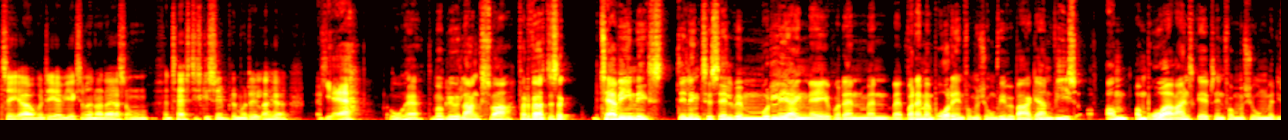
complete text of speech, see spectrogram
til at vurdere virksomheder, når der er sådan nogle fantastiske, simple modeller her? Ja, uha, det må blive et langt svar. For det første, så tager vi egentlig ikke stilling til selve modelleringen af, hvordan man, hvordan man bruger det information. Vi vil bare gerne vise, om, om bruger af regnskabsinformation med de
